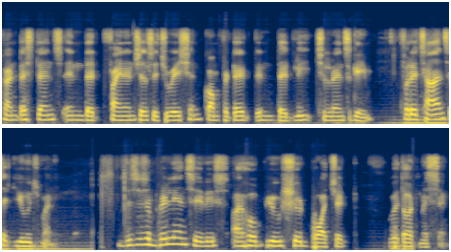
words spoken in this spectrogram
contestants in that financial situation competed in deadly children's game for a chance at huge money. This is a brilliant series. I hope you should watch it without missing.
